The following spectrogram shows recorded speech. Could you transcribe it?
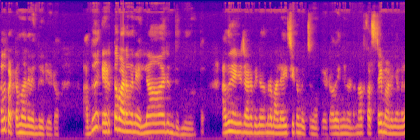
അത് പെട്ടെന്ന് തന്നെ വെന്ത് കിട്ടി കേട്ടോ. അത് എടുത്ത പാടെ തന്നെ എല്ലാവരും തിന്നു തീർത്തു. അത് കഴിഞ്ഞിട്ടാണ് പിന്നെ നമ്മുടെ മലായി ചിക്കൻ വെച്ച് നോക്കി കേട്ടോ. അത് എങ്ങനെയുണ്ടെന്ന് ഫസ്റ്റ് ടൈമാണ് ഞങ്ങൾ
